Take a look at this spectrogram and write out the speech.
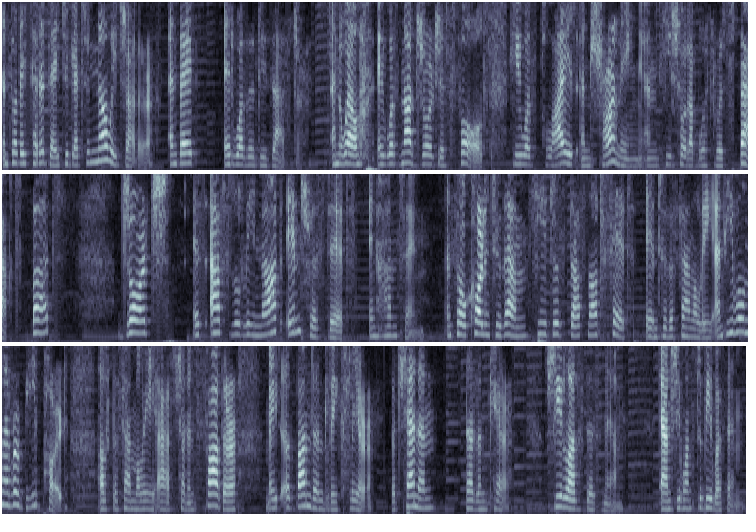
And so they set a date to get to know each other. And babe, it was a disaster. And well, it was not George's fault. He was polite and charming and he showed up with respect. But George is absolutely not interested in hunting. And so, according to them, he just does not fit into the family and he will never be part of the family, as Shannon's father made abundantly clear. But Shannon doesn't care. She loves this man. And she wants to be with him.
